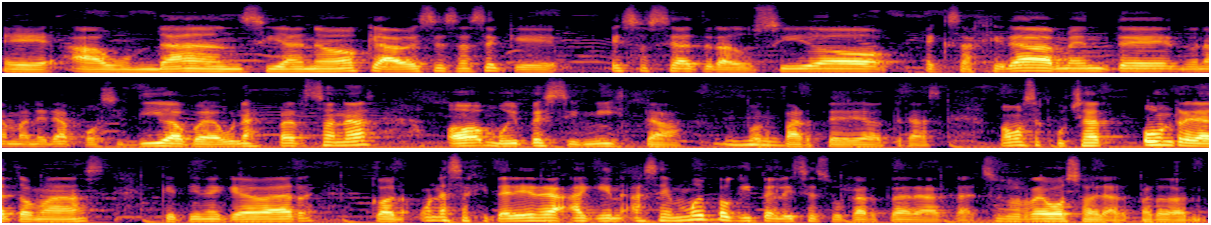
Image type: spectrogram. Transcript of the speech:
eh, abundancia, ¿no? Que a veces hace que eso sea traducido exageradamente de una manera positiva por algunas personas o muy pesimista por parte de otras. Vamos a escuchar un relato más que tiene que ver con una sagitariana a quien hace muy poquito le hice su carta natal, su rebo solar, perdón.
